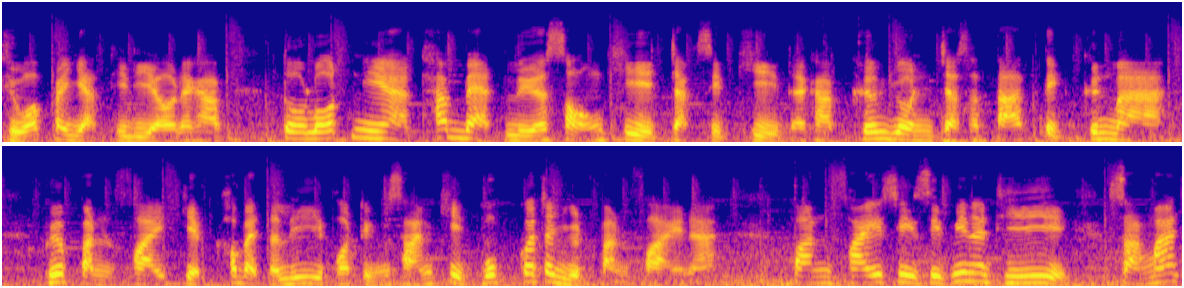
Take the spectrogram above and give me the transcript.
ถือว่าประหยัดทีเดียวนะครับ ตัวรถเนี่ยถ้าแบตเหลือ 2 ขีดจาก 10 ขีดนะครับ เครื่องยนต์จะสตาร์ทติดขึ้นมาเพื่อปั่นไฟเก็บเข้าแบตเตอรี่พอถึง3ขีดปุ๊บก็จะหยุดปั่นไฟนะ ปั่นไฟ 40 วินาที สามารถ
